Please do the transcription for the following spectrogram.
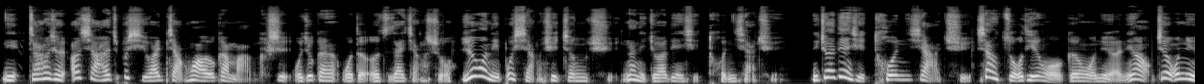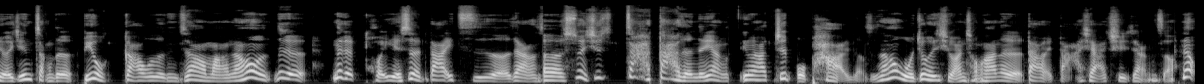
你常常觉得啊，小孩子不喜欢讲话又干嘛？可是我就跟我的儿子在讲说，如果你你不想去争取，那你就要练习吞下去。你就要练习吞下去。像昨天我跟我女儿，你知道，就我女儿已经长得比我高了，你知道吗？然后那个那个腿也是很大一只了，这样子。呃，所以就是大大人的样子，因为她就不怕这样子。然后我就很喜欢从她那个大腿打下去，这样子。那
